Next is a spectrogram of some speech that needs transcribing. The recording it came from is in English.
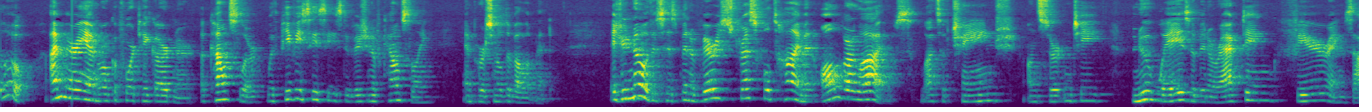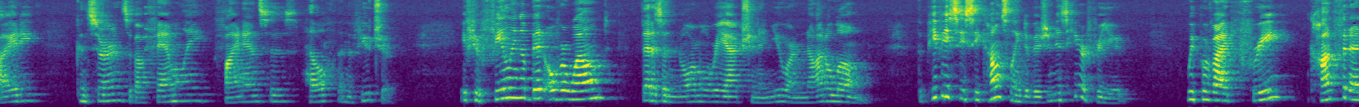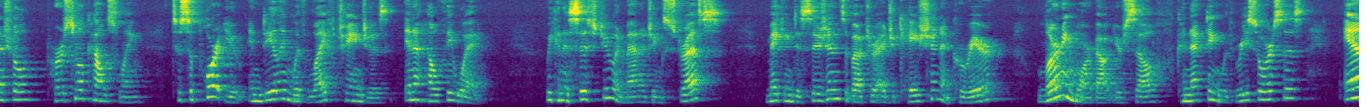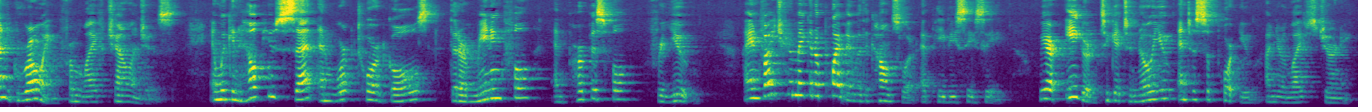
Hello, I'm Marianne Rocaforte Gardner, a counselor with PVCC's Division of Counseling and Personal Development. As you know, this has been a very stressful time in all of our lives. Lots of change, uncertainty, new ways of interacting, fear, anxiety, concerns about family, finances, health, and the future. If you're feeling a bit overwhelmed, that is a normal reaction and you are not alone. The PVCC Counseling Division is here for you. We provide free, confidential, personal counseling to support you in dealing with life changes in a healthy way. We can assist you in managing stress, making decisions about your education and career, learning more about yourself, connecting with resources, and growing from life challenges. And we can help you set and work toward goals that are meaningful purposeful for you. I invite you to make an appointment with a counselor at PVCC. We are eager to get to know you and to support you on your life's journey.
